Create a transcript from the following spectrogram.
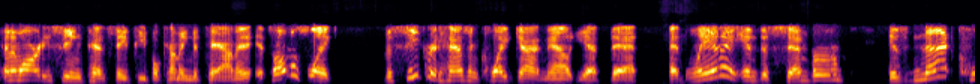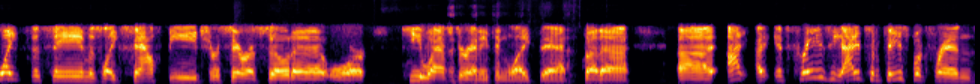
And I'm already seeing Penn State people coming to town. It, it's almost like the secret hasn't quite gotten out yet that Atlanta in December is not quite the same as like South Beach or Sarasota or Key West or anything like that. But uh, uh, I, I it's crazy. I had some Facebook friends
